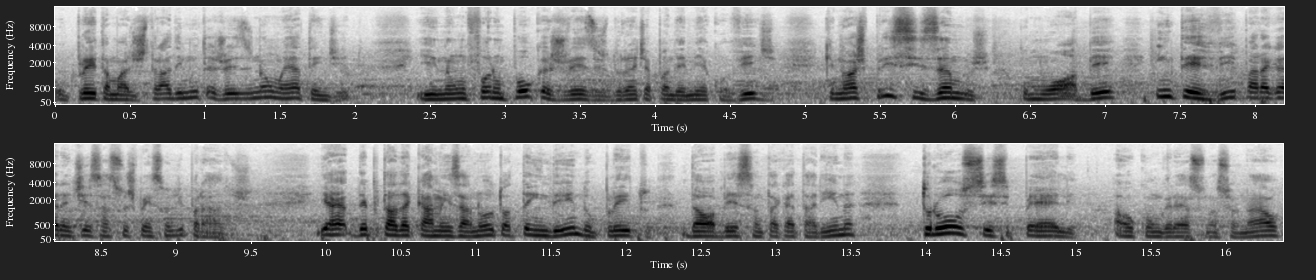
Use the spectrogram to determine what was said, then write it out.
o pleito ao magistrado e muitas vezes não é atendido. E não foram poucas vezes durante a pandemia Covid que nós precisamos, como OAB, intervir para garantir essa suspensão de prazos. E a deputada Carmen Zanotto, atendendo o pleito da OAB Santa Catarina, trouxe esse PL ao Congresso Nacional.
